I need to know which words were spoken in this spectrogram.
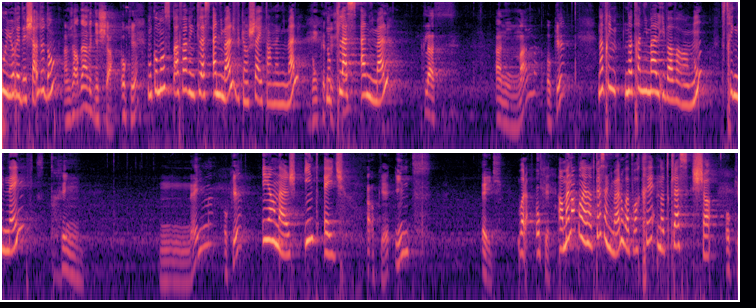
où il y aurait des chats dedans. Un jardin avec des chats. Ok. On commence par faire une classe animale, vu qu'un chat est un animal. Donc, classe animale. Classe animal. Ok. Notre, notre animal, il va avoir un nom, string name, String name. Ok. et un âge, int age. Ah, ok. Int age. Voilà. Ok. Alors maintenant qu'on a notre classe animale, on va pouvoir créer notre classe chat. Ok.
